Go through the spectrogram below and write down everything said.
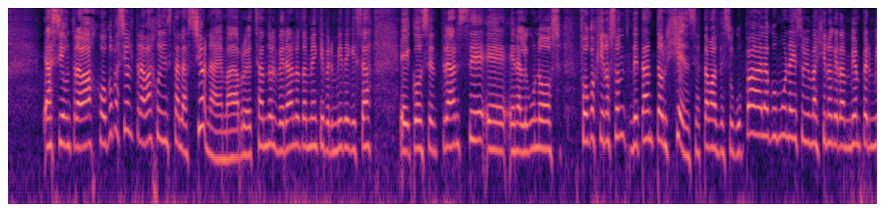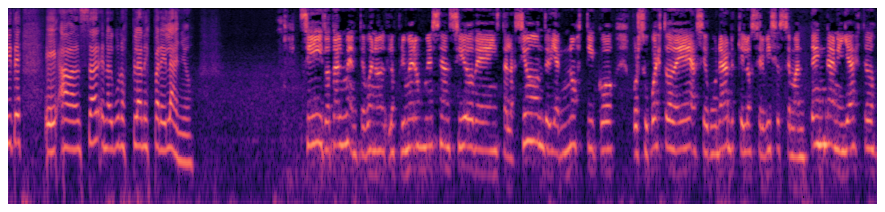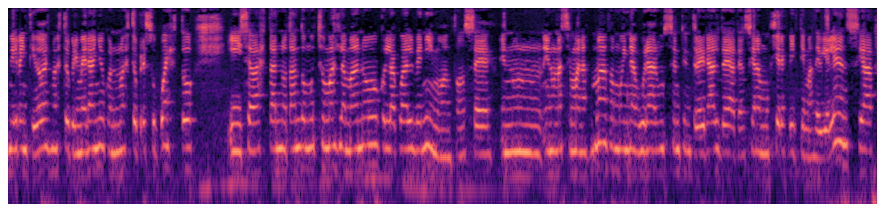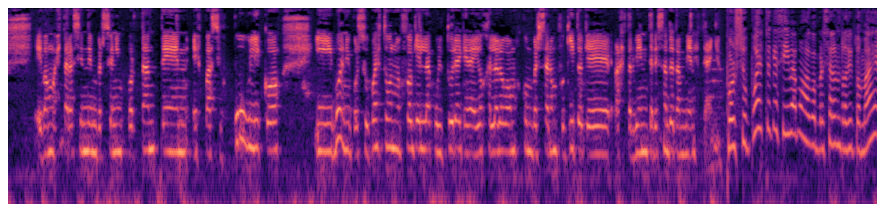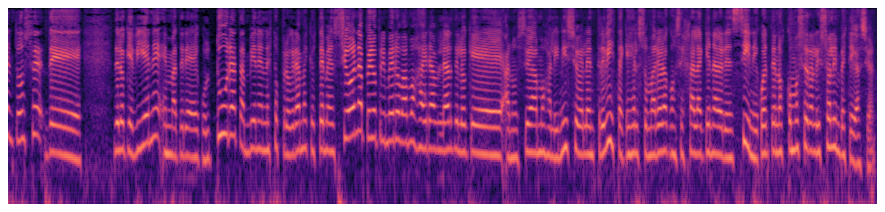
ha sido un trabajo, ¿cómo ha sido el trabajo de instalación además? Aprovechando el verano también que permite quizás eh, concentrarse eh, en algunos focos que no son de tanta urgencia, está más desocupada la comuna y eso me imagino que también permite eh, avanzar en algunos planes para el año. Sí, totalmente. Bueno, los primeros meses han sido de instalación, de diagnóstico, por supuesto de asegurar que los servicios se mantengan y ya este 2022 es nuestro primer año con nuestro presupuesto y se va a estar notando mucho más la mano con la cual venimos. Entonces, en, un, en unas semanas más vamos a inaugurar un centro integral de atención a mujeres víctimas de violencia, eh, vamos a estar haciendo inversión importante en espacios públicos y bueno, y por supuesto un enfoque en la cultura que de ahí ojalá lo vamos a conversar un poquito que va a estar bien interesante también este año. Por supuesto que sí, vamos a conversar un ratito más entonces de, de lo que viene en materia de cultura, también en estos programas que usted menciona, pero primero vamos a ir a hablar de lo que anunciábamos al inicio de la entrevista, que es el sumario de la concejala Kena Lorenzini. Cuéntenos cómo se realizó la investigación.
